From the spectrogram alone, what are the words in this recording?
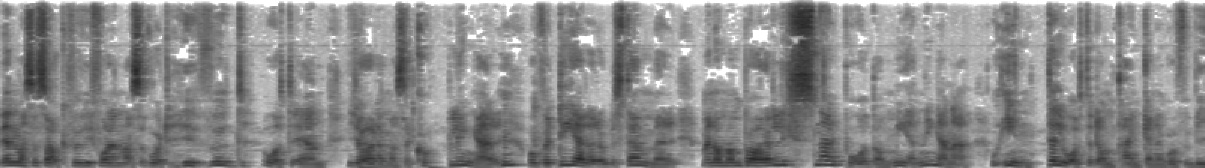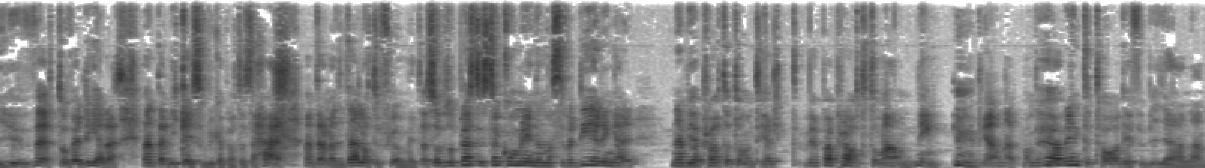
en massa saker för vi får en massa, vårt huvud återigen gör en massa kopplingar och värderar och bestämmer. Men om man bara lyssnar på de meningarna och inte låter de tankarna gå förbi huvudet och värdera. Vänta, vilka är det som brukar prata så här? Vänta, men det där låter flummigt. Alltså, så plötsligt så kommer det in en massa värderingar när vi har pratat om ett helt, vi har bara pratat om andning, ingenting annat. Man behöver inte ta det förbi hjärnan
